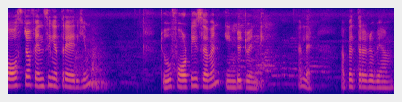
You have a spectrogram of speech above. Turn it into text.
കോസ്റ്റ് ഓഫ് ഫെൻസിങ് എത്രയായിരിക്കും? Two forty seven into twenty അല്ലേ? അപ്പോൾ എത്ര രൂപയാണ്?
